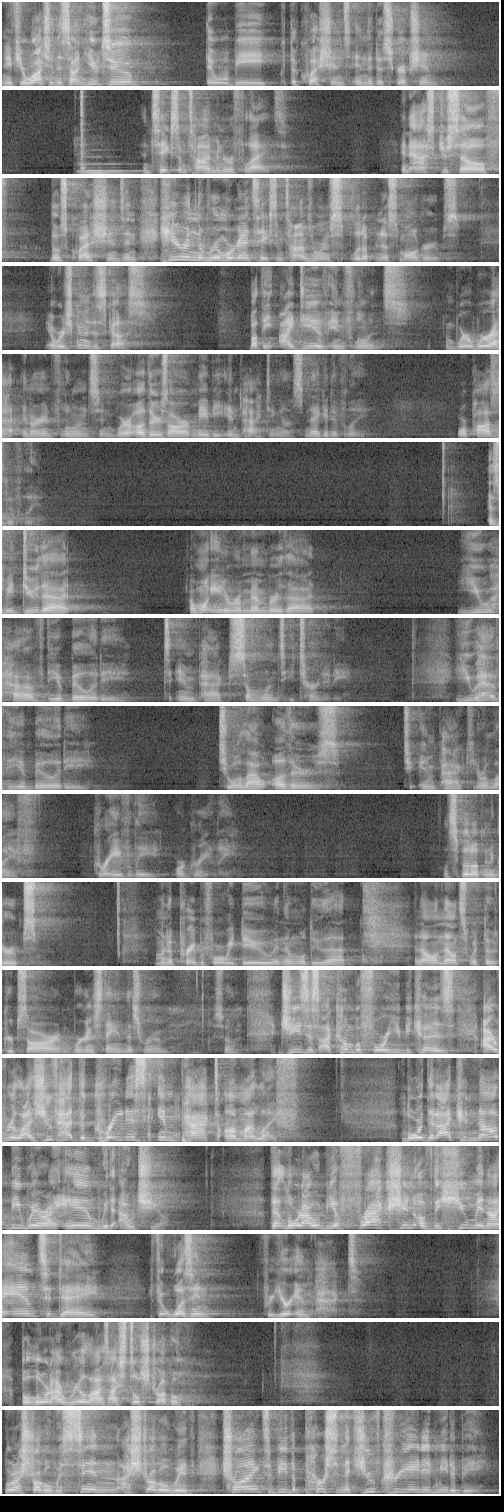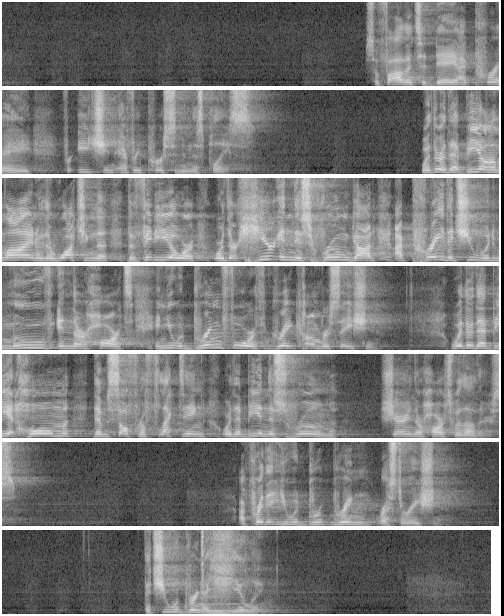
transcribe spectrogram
And if you're watching this on YouTube, there will be the questions in the description. And take some time and reflect. And ask yourself those questions. And here in the room, we're going to take some time and we're going to split up into small groups. And we're just going to discuss about the idea of influence and where we're at in our influence and where others are maybe impacting us negatively or positively. as we do that, I want you to remember that you have the ability to impact someone's eternity. You have the ability to allow others to impact your life gravely or greatly. Let's split up into groups. I'm going to pray before we do, and then we'll do that. And I'll announce what those groups are, and we're going to stay in this room. So, Jesus, I come before you because I realize you've had the greatest impact on my life. Lord, that I could not be where I am without you. That, Lord, I would be a fraction of the human I am today if it wasn't for your impact. But, Lord, I realize I still struggle. Lord, I struggle with sin. I struggle with trying to be the person that you've created me to be. So, Father, today I pray for each and every person in this place. Whether that be online or they're watching the, the video or, or they're here in this room, God, I pray that you would move in their hearts and you would bring forth great conversation. Whether that be at home, them self reflecting, or them be in this room sharing their hearts with others. I pray that you would br- bring restoration, that you would bring a healing.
